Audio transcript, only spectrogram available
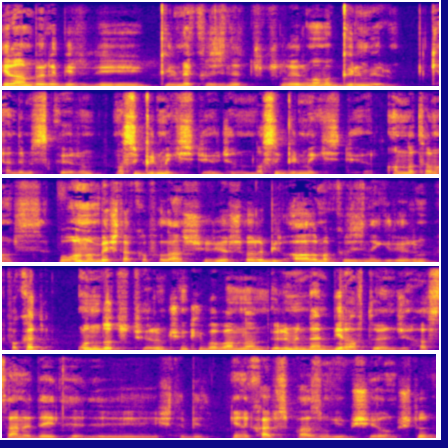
Bir an böyle bir e, gülme krizine tutuluyorum ama gülmüyorum kendimi sıkıyorum. Nasıl gülmek istiyor canım? Nasıl gülmek istiyor? Anlatamam size. Bu 10-15 dakika falan sürüyor. Sonra bir ağlama krizine giriyorum. Fakat onu da tutuyorum. Çünkü babamla ölümünden bir hafta önce hastanedeydi. Ee, işte bir gene kalp spazmı gibi bir şey olmuştu.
